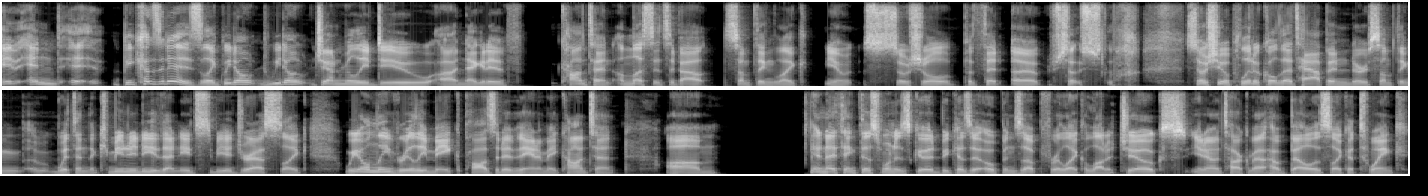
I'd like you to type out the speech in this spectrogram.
it, and it, because it is like we don't we don't generally do uh, negative content unless it's about something like you know social pathet- uh, so, socio-political that's happened or something uh, within the community that needs to be addressed like we only really make positive anime content um and I think this one is good because it opens up for like a lot of jokes, you know, talking about how Bell is like a twink.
